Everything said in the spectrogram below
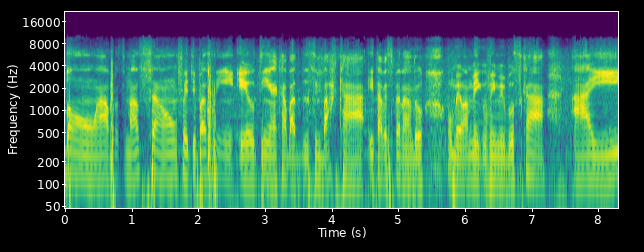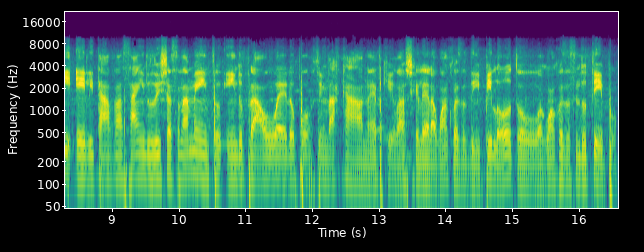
Bom, a aproximação foi tipo assim, eu tinha acabado de desembarcar e tava esperando o meu amigo vir me buscar. Aí ele tava saindo do estacionamento, indo para o aeroporto embarcar, né? Porque eu acho que ele era alguma coisa de piloto ou alguma coisa assim do tipo.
